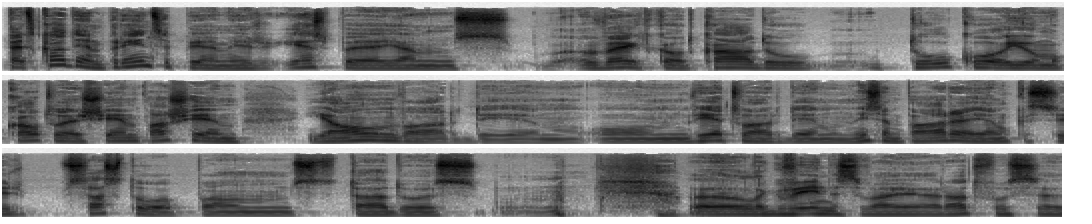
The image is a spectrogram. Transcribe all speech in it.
Pēc kādiem principiem ir iespējams veikt kaut kādu tulkojumu kaut vai šiem pašiem jaunvārdiem, un vietvārdiem un visam pārējiem, kas ir sastopams tādos Ligvīnas vai Ratfusa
